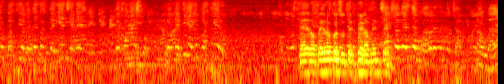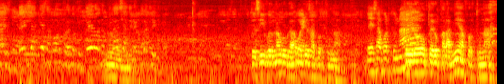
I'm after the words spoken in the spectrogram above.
los partidos, yo tengo experiencia en eso. Lo conozco. Lo metí en un partido. Pedro, Pedro con su temperamento. La acción de este jugador es reprochable. La jugada de potencia, que es a favor Fernando Quintero, en ambulancia, No. directora clínica. Pues sí, fue una jugada muy desafortunada. Desafortunada. Pero, pero para mí afortunada.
